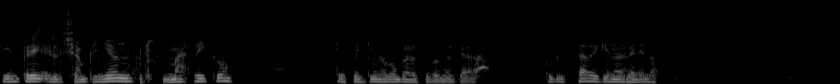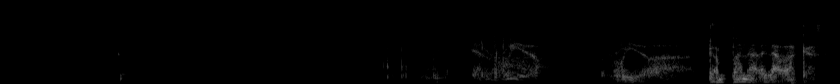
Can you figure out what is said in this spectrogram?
Siempre el champiñón más rico es el que uno compra en el supermercado, porque sabe que no es venenoso. Y el ruido, ruido, campana de las vacas,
